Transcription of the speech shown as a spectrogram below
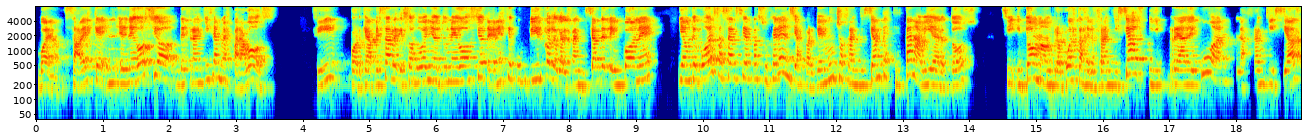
bueno, sabes que el negocio de franquicias no es para vos, ¿sí? Porque a pesar de que sos dueño de tu negocio, tenés que cumplir con lo que el franquiciante te impone y aunque podés hacer ciertas sugerencias, porque hay muchos franquiciantes que están abiertos, ¿sí? Y toman propuestas de los franquiciados y readecúan las franquicias,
